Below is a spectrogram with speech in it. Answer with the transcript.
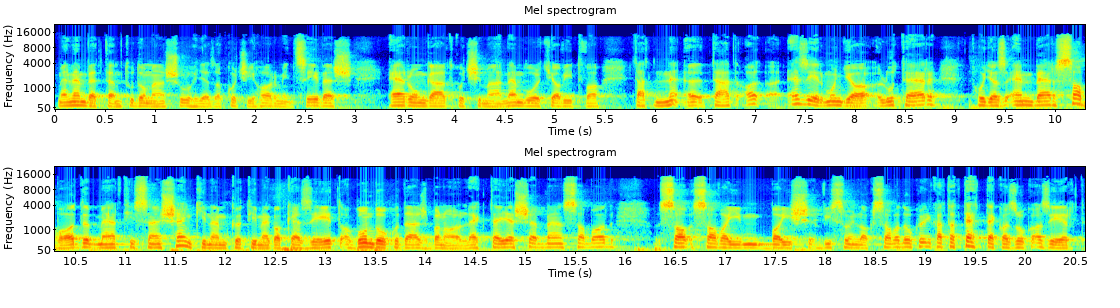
mert nem vettem tudomásul, hogy ez a kocsi 30 éves, elrongált kocsi már nem volt javítva. Tehát, ne, tehát ezért mondja Luther, hogy az ember szabad, mert hiszen senki nem köti meg a kezét, a gondolkodásban a legteljesebben szabad, szavaimba is viszonylag szabadok vagyunk. Hát a tettek azok azért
